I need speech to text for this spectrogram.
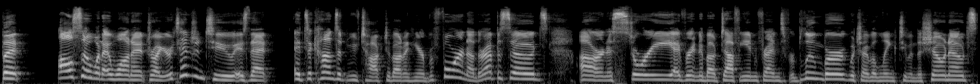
But also what I want to draw your attention to is that it's a concept we've talked about in here before in other episodes, uh, or in a story I've written about Duffy and Friends for Bloomberg, which I will link to in the show notes.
